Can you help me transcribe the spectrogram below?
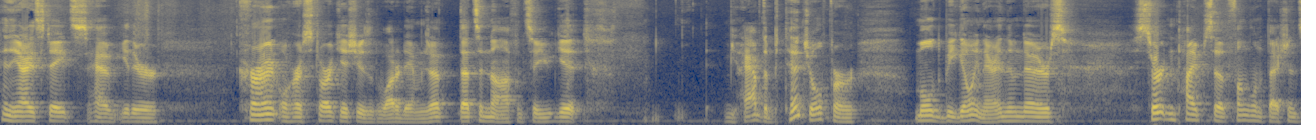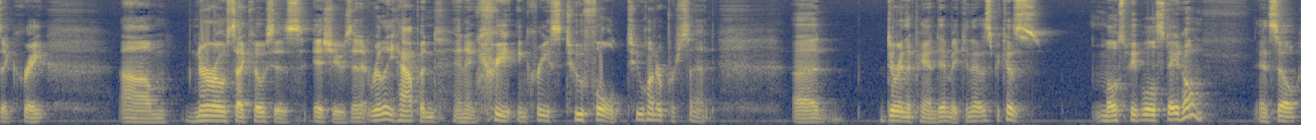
in the United States have either current or historic issues with water damage. That, that's enough, and so you get you have the potential for mold to be going there. And then there's certain types of fungal infections that create um, neuropsychosis issues, and it really happened, and it cre- increased twofold, two hundred percent, uh, during the pandemic, and that was because most people stayed home, and so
